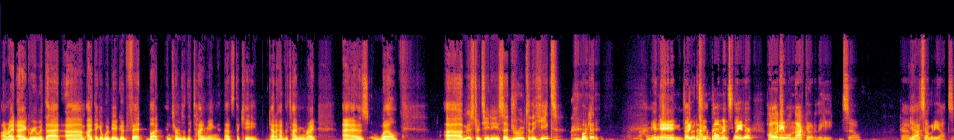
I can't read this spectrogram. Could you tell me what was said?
All right, I agree with that. Um, I think it would be a good fit, but in terms of the timing, that's the key. Got to have the timing right as well. Uh, Mr. TD said Jrue to the Heat. Book it. I mean, and then like two happen. comments later, Holiday will not go to the Heat. So, uh, yeah, somebody else.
